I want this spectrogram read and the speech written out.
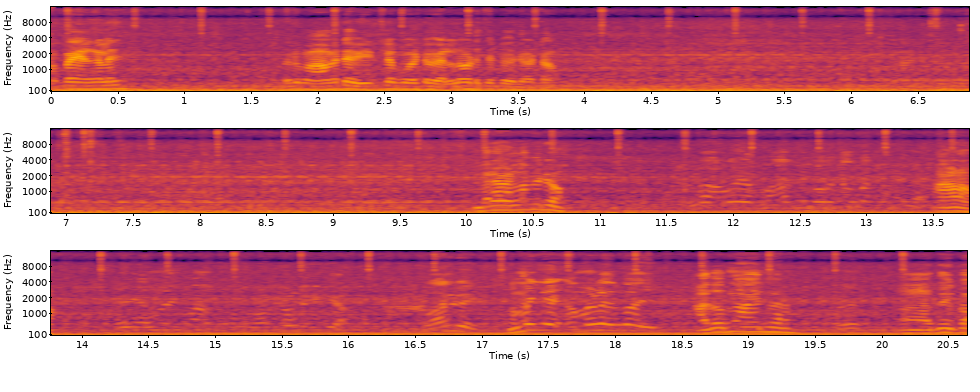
അപ്പോൾ ഞങ്ങൾ ഒരു മാമന്റെ വീട്ടിൽ പോയിട്ട് വെള്ളം എടുത്തിട്ട് വരും കേട്ടോ. ഇന്നലെ വെള്ളം വരുമോ ആണോ? അതൊന്നും ആയിരുന്നു അത് ഇപ്പൊ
